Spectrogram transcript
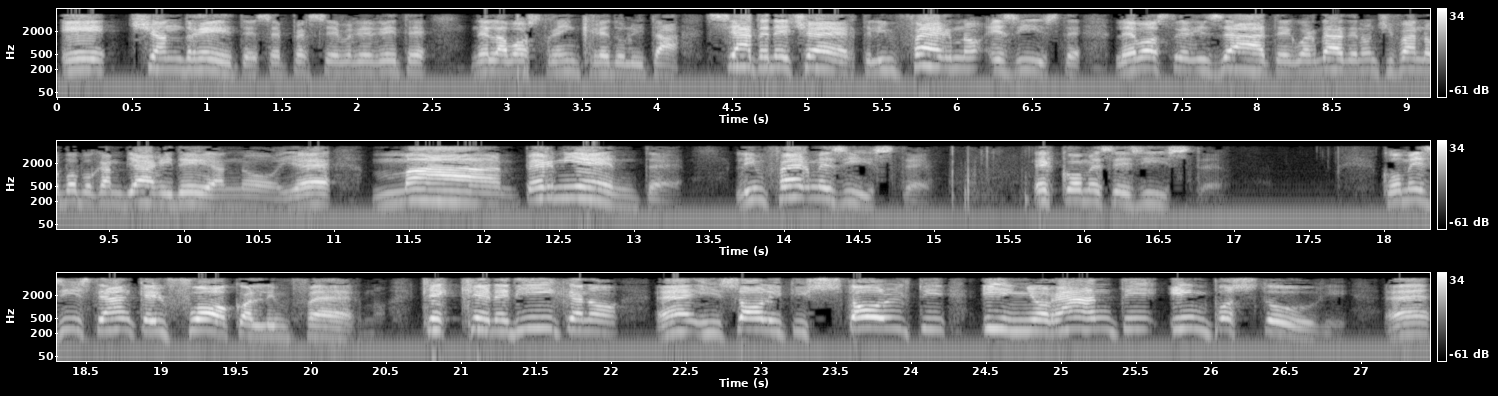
e ci andrete se persevererete nella vostra incredulità. Siatene certi, l'inferno esiste, le vostre risate, guardate, non ci fanno proprio cambiare idea a noi, eh? ma per niente, l'inferno esiste, è come se esiste, come esiste anche il fuoco all'inferno che, che ne dicano eh, i soliti stolti, ignoranti, impostori. Eh?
